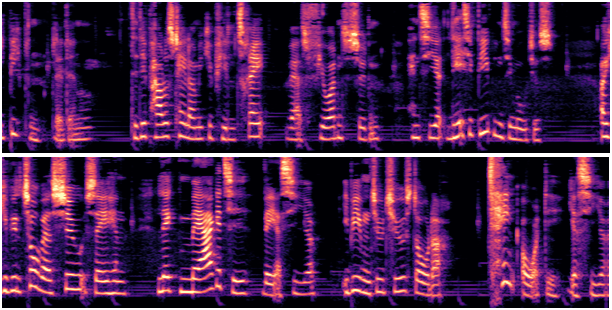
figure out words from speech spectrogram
i Bibelen blandt andet. Det er det, Paulus taler om i kapitel 3, vers 14-17. Han siger, læs i Bibelen, Timotius. Og i kapitel 2, vers 7 sagde han, læg mærke til, hvad jeg siger. I Bibelen 2020 står der, tænk over det, jeg siger.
